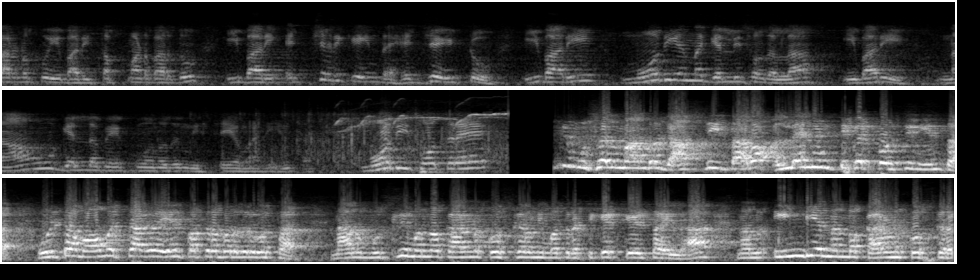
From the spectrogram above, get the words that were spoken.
ಕಾರಣಕ್ಕೂ ಈ ಬಾರಿ ತಪ್ಪು ಮಾಡಬಾರ್ದು. ಈ ಬಾರಿ ಎಚ್ಚರಿಕೆಯಿಂದ ಹೆಜ್ಜೆ ಇಟ್ಟು, ಈ ಬಾರಿ ಮೋದಿಯನ್ನ ಗೆಲ್ಲಿಸೋದಲ್ಲ, ಈ ಬಾರಿ ನಾವು ಗೆಲ್ಲಬೇಕು ಅನ್ನೋದನ್ನ ನಿಶ್ಚಯ ಮಾಡಿ ಅಂತ. ಮೋದಿ ಸೋತ್ರೆ ಮುಸಲ್ಮಾನರು ಜಾಸ್ತಿ ಇದ್ದಾರೋ ಅಲ್ಲೇ ನಿಮ್ ಟಿಕೆಟ್ ಕೊಡ್ತೀನಿ ಅಂತ. ಉಲ್ಟಾ ಮೊಹಮ್ಮದ್ ಚಾಗ್ರ ಏನ್ ಪತ್ರ ಬರೆದ್ರು ಗೊತ್ತಾ? ನಾನು ಮುಸ್ಲಿಂ ಅನ್ನೋ ಕಾರಣಕ್ಕೋಸ್ಕರ ನಿಮ್ಮ ಹತ್ರ ಟಿಕೆಟ್ ಕೇಳ್ತಾ ಇಲ್ಲ. ನಾನು ಇಂಡಿಯನ್ ಅನ್ನೋ ಕಾರಣಕ್ಕೋಸ್ಕರ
